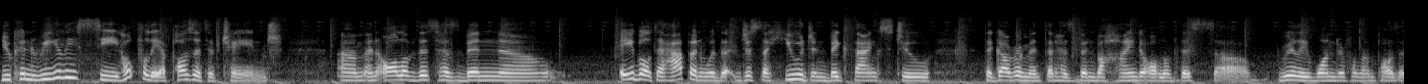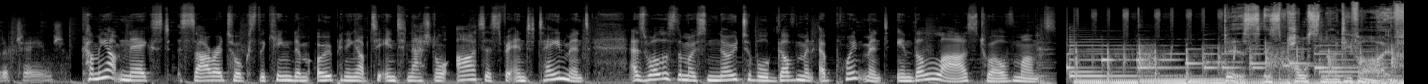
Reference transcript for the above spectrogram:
You can really see, hopefully, a positive change. Um, and all of this has been uh, able to happen with just a huge and big thanks to the government that has been behind all of this uh, really wonderful and positive change. Coming up next, Sara talks the kingdom opening up to international artists for entertainment, as well as the most notable government appointment in the last 12 months. This is Pulse 95.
